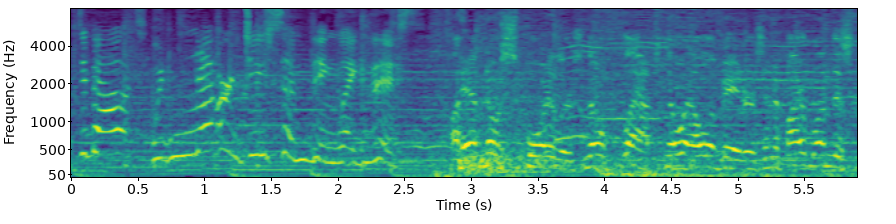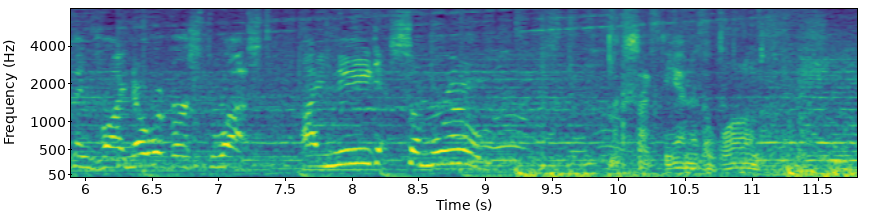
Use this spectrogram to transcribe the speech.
Talked about would never do something like this. I have no spoilers, no flaps, no elevators, and if I run this thing dry, no reverse thrust. I need some room. Looks like the end of the world.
